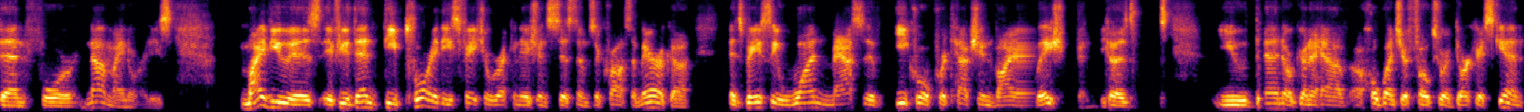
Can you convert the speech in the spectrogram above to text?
than for non-minorities. My view is if you then deploy these facial recognition systems across America, it's basically one massive equal protection violation because you then are going to have a whole bunch of folks who have darker skin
